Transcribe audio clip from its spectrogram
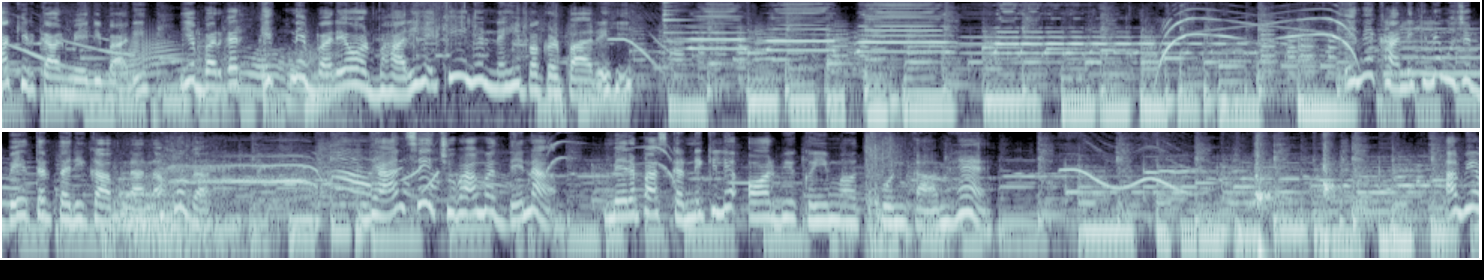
आखिरकार मेरी बारी। ये बर्गर इतने बड़े और भारी है कि इन्हें नहीं पकड़ पा रही। खाने के लिए मुझे बेहतर तरीका अपनाना होगा। ध्यान से चुभा मत देना। मेरे पास करने के लिए और भी कई महत्वपूर्ण काम हैं। अब ये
